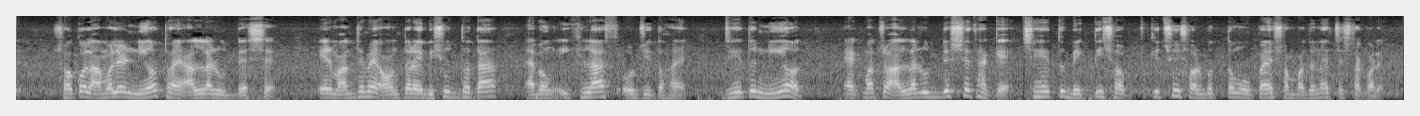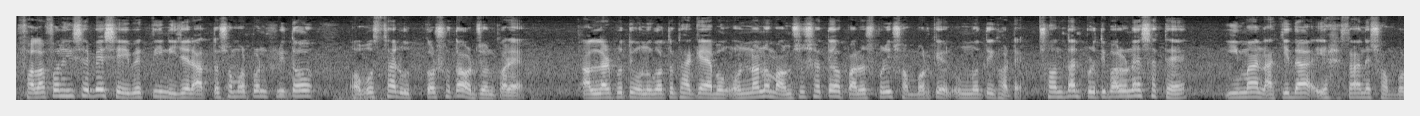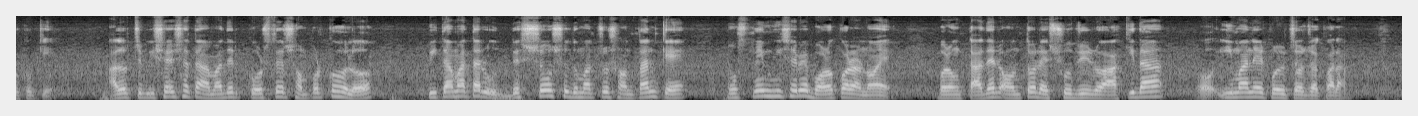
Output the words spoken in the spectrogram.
সকল আমলের নিয়ত হয় আল্লাহর উদ্দেশ্যে। এর মাধ্যমে অন্তরে বিশুদ্ধতা এবং ইখলাস অর্জিত হয়। যেহেতু নিয়ত একমাত্র আল্লাহর উদ্দেশ্যে থাকে, সেহেতু ব্যক্তি সব কিছু সর্বোত্তম উপায়ে সম্পাদনের চেষ্টা করে। ফলাফল হিসেবে সেই ব্যক্তি নিজের আত্মসমর্পণকৃত অবস্থার উৎকর্ষতা অর্জন করে। আল্লাহর প্রতি অনুগত থাকে এবং অন্যান্য মানুষের সাথেও পারস্পরিক সম্পর্কের উন্নতি ঘটে। সন্তান প্রতিপালনের সাথে ইমান, আকিদা, ইহসানের সম্পর্ক কী? আলোচ্য বিষয়ের সাথে আমাদের কোর্সের সম্পর্ক হলো, পিতামাতার উদ্দেশ্য শুধুমাত্র সন্তানকে মুসলিম হিসেবে বড় করা নয়, বরং তাদের অন্তরে সুদৃঢ় আকিদা ও ইমানের পরিচর্যা করা।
